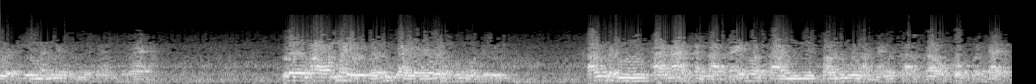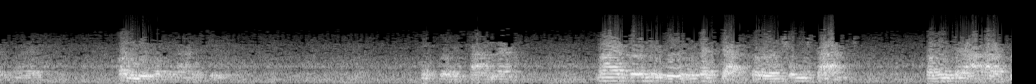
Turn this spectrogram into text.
ด้วยที่มันไม่เสมอกันใช่ไหมเรื่องเราไม่สนใจในเรื่องของคนอื่น เขาจะมีฐานะขนาดไหนก็ตามมีความรู้ขนาดไหนก็ตามเราพบกันได้เสมอก็มีปัญหาจริงนี่ตัวที่สามนะมาตัวที่สี่มันจะจับตัวชุ่มซ่านตอนนี้จะอาส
